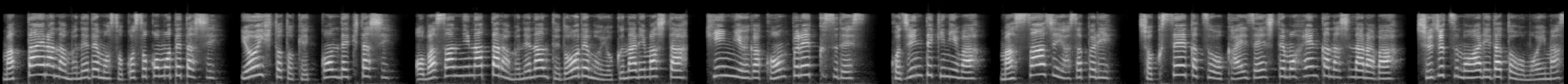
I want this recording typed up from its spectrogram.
真っ平らな胸でもそこそこモテたし、良い人と結婚できたし、おばさんになったら胸なんてどうでもよくなりました。貧乳がコンプレックスです。個人的には、マッサージやサプリ、食生活を改善しても変化なしならば、手術もありだと思います。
